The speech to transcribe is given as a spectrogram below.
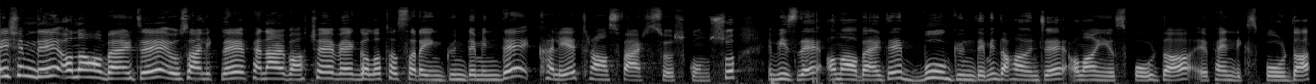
Ve şimdi ana haberde özellikle Fenerbahçe ve Galatasaray'ın gündeminde kaleye transfer söz konusu. Biz de ana haberde bu gündemi daha önce Alanya Spor'da, e, Pendik Spor'da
